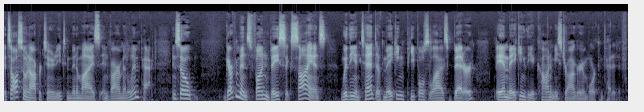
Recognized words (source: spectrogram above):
It's also an opportunity to minimize environmental impact. And so governments fund basic science with the intent of making people's lives better and making the economy stronger and more competitive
